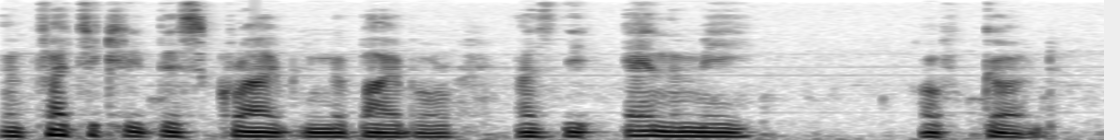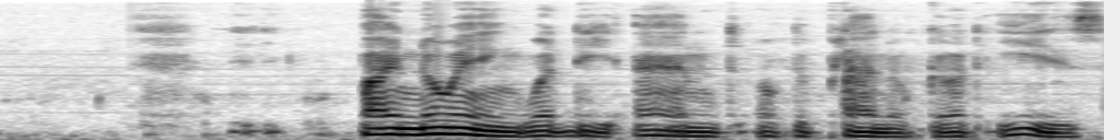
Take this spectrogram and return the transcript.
emphatically described in the Bible as the enemy of God. By knowing what the end of the plan of God is,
